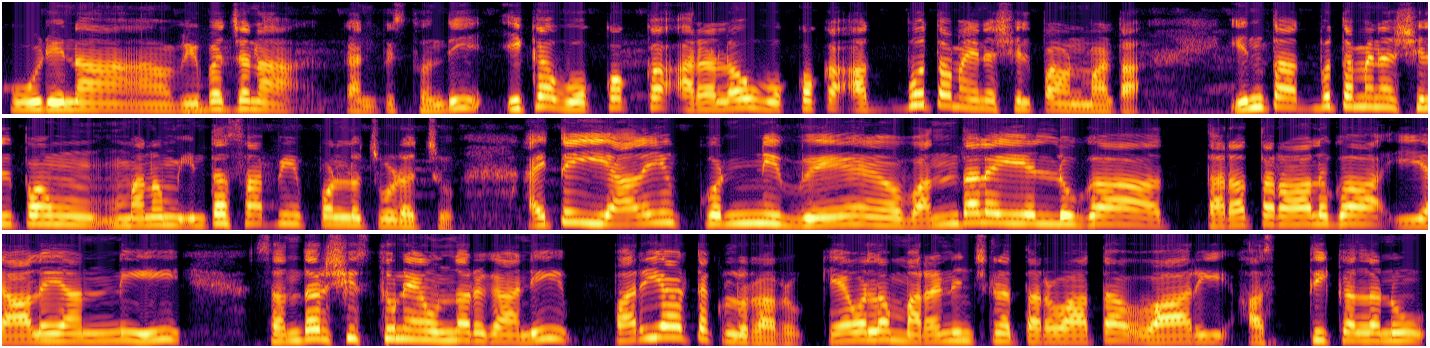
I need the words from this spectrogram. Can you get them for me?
కూడిన విభజన కనిపిస్తుంది. ఇక ఒక్కొక్క అరలో ఒక్కొక్క అద్భుతమైన శిల్పం అన్నమాట. ఇంత అద్భుతమైన శిల్పం మనం ఇంత సమీపంలో చూడొచ్చు. అయితే ఈ ఆలయం కొన్ని వే వందల ఏళ్ళుగా తరతరాలుగా ఈ ఆలయాన్ని సందర్శిస్తూనే ఉన్నారు కానీ పర్యాటకులు రారు. కేవలం మరణించిన తర్వాత వారి అస్థికలను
